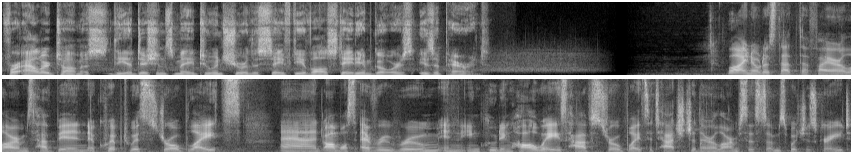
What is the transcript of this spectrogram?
For Allard Thomas, the additions made to ensure the safety of all stadium goers is apparent. Well, I noticed that the fire alarms have been equipped with strobe lights, and almost every room, in, including hallways, have strobe lights attached to their alarm systems, which is great.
